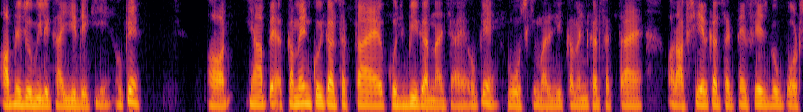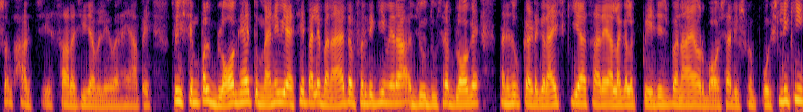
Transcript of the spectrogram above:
आपने जो भी लिखा है, ये देखिए ओके और यहाँ पे कमेंट कोई कर सकता है, कुछ भी करना चाहे ओके वो उसकी मर्ज़ी कमेंट कर सकता है और आप शेयर कर सकते हैं फेसबुक व्हाट्सअप हर चीज़ सारा चीज़ अवेलेबल है यहाँ पे। तो ये सिंपल ब्लॉग है तो मैंने भी ऐसे पहले बनाया था, फिर देखिए मेरा जो दूसरा ब्लॉग है, मैंने उसको कैटेगराइज किया, सारे अलग अलग पेजेस बनाए और बहुत सारी उसमें पोस्ट लिखी।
